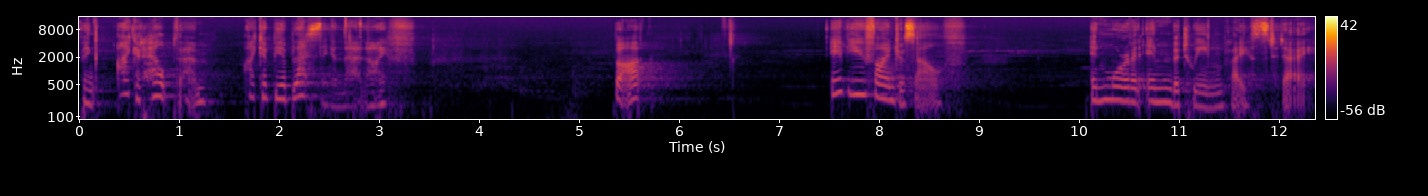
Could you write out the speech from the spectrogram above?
think, I could help them? I could be a blessing in their life. But if you find yourself in more of an in between place today,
